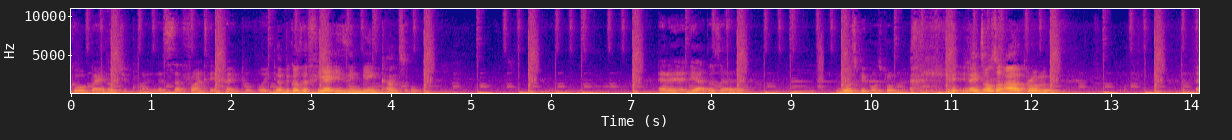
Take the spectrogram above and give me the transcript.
go biological, and that's the front they're trying to avoid. no, because the fear is in being cancelled. And uh, yeah, those are those people's problems. you know, it's also our problem. uh,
